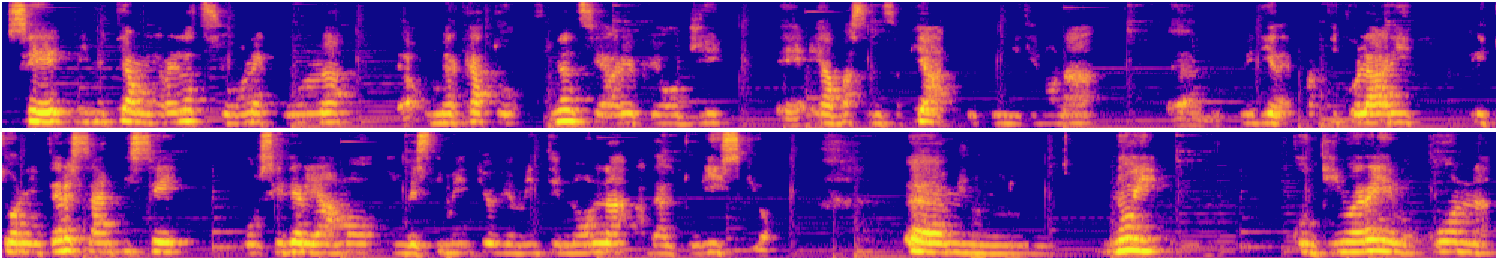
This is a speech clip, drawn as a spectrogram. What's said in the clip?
se li mettiamo in relazione con un mercato finanziario che oggi è, è abbastanza piatto, quindi che non ha eh, dire, particolari ritorni interessanti se consideriamo investimenti ovviamente non ad alto rischio. Um, noi continueremo con eh,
